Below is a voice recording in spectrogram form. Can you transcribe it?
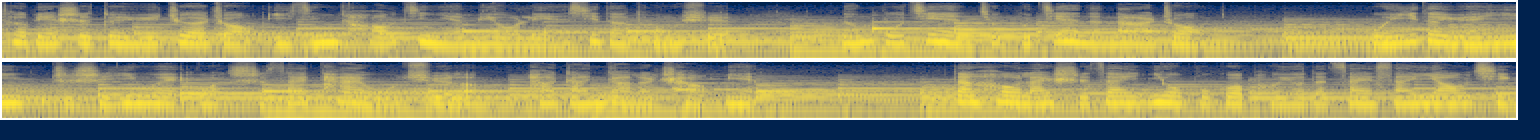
特别是对于这种已经好几年没有联系的同学，能不见就不见的那种。唯一的原因只是因为我实在太无趣了，怕尴尬了场面。但后来实在拗不过朋友的再三邀请，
